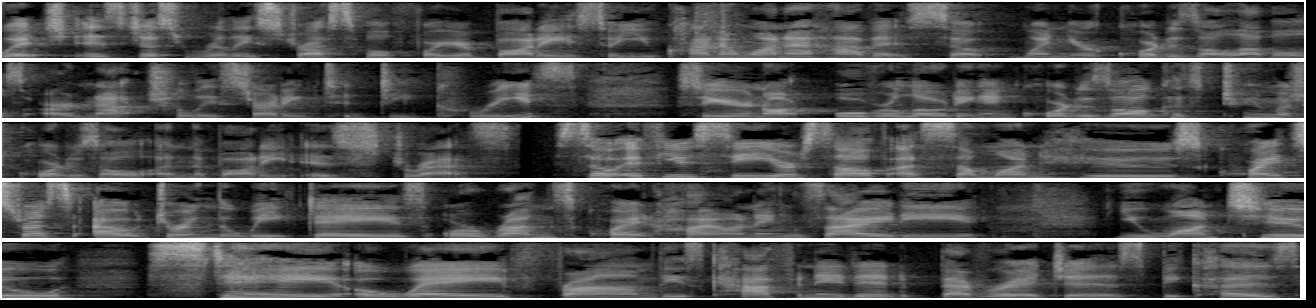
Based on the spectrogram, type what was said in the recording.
which is just really stressful for your body. So you kind of want to have it so when your cortisol levels are naturally starting to decrease, so you're not overloading in cortisol because too much cortisol in the body is stress. So if you see yourself as someone who's quite stressed out during the weekdays or runs quite high on anxiety, you want to stay away from these caffeinated beverages because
